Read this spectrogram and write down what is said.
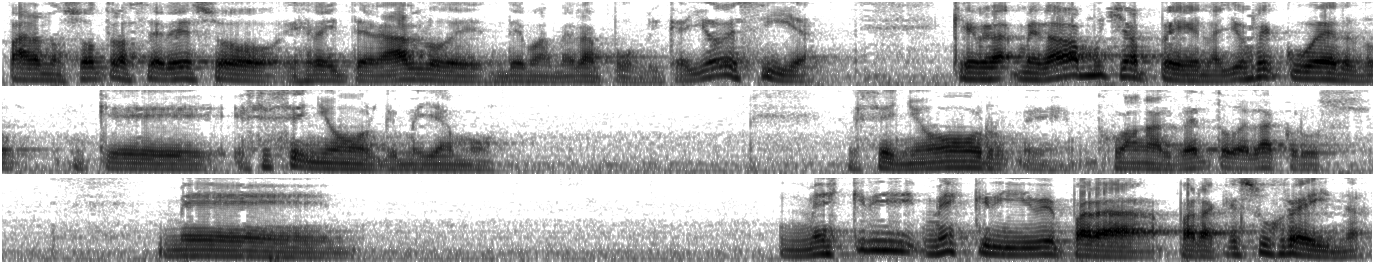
para nosotros hacer eso y reiterarlo de, manera pública. Yo decía que me daba mucha pena, yo recuerdo que ese señor que me llamó, el señor eh, Juan Alberto de la Cruz, me, me, escribe, para, para que su reina,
